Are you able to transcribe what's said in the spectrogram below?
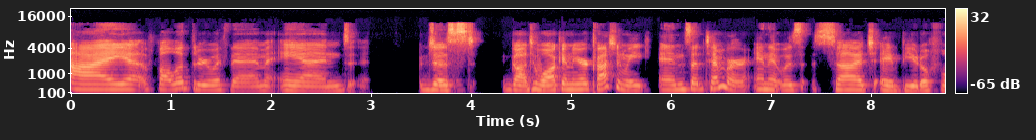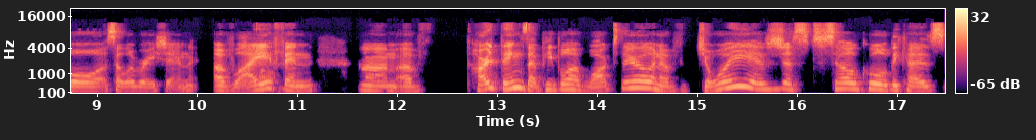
I followed through with them and just got to walk in New York Fashion Week in September, and it was such a beautiful celebration of life wow. and um, of hard things that people have walked through and of joy. It was just so cool because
